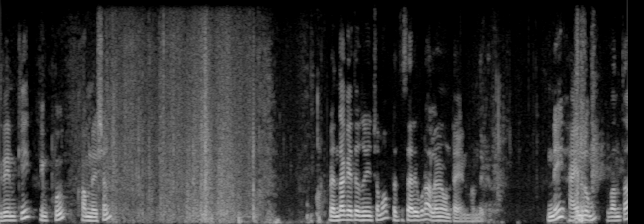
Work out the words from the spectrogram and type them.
గ్రీన్కి పింక్ కాంబినేషన్ ఇప్పుడు ఎందాకైతే చూపించామో ప్రతిసారి కూడా అలానే ఉంటాయండి మన దగ్గర. అన్నీ హ్యాండ్లూమ్ ఇవంతా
